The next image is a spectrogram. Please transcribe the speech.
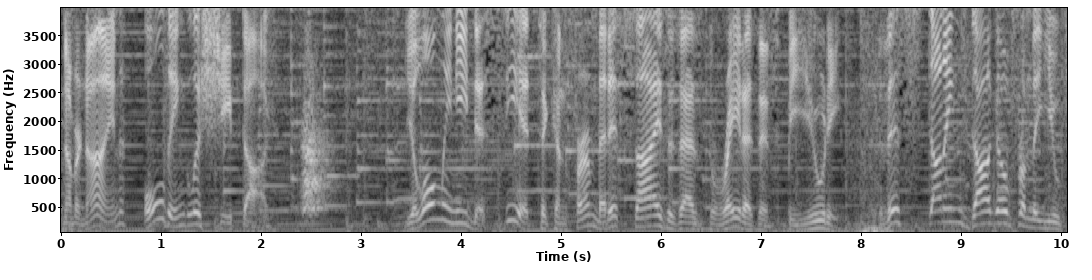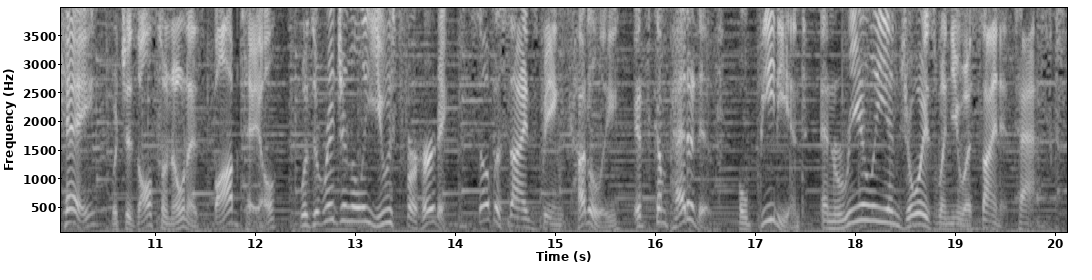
Number 9. Old English Sheepdog You'll only need to see it to confirm that its size is as great as its beauty. This stunning doggo from the UK, which is also known as bobtail, was originally used for herding, so besides being cuddly, it's competitive, obedient, and really enjoys when you assign it tasks.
